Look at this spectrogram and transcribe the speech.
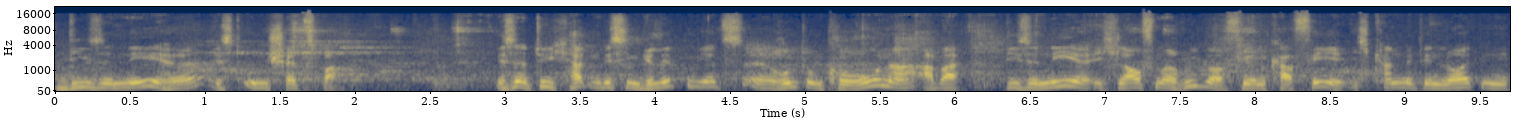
Diese Nähe ist unschätzbar. Ist natürlich, hat ein bisschen gelitten jetzt äh, rund um Corona, aber diese Nähe, ich laufe mal rüber für einen Kaffee, ich kann mit den Leuten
